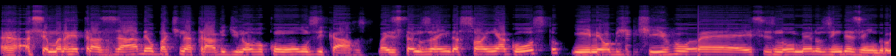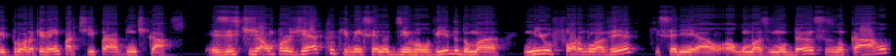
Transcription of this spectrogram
É, a semana retrasada eu bati na trave de novo com 11 carros. Mas estamos ainda só em agosto e meu objetivo é esses números em dezembro. E para o ano que vem partir para 20 carros. Existe já um projeto que vem sendo desenvolvido de uma New Fórmula V, que seria algumas mudanças no carro.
